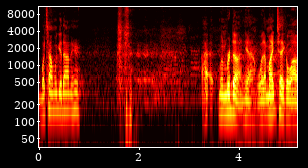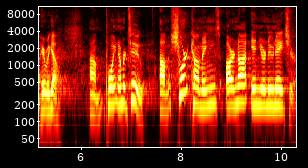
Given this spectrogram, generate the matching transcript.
What time we get out of here? I, when we're done, yeah. Well, that might take a while. Here we go. Um, point number two um, shortcomings are not in your new nature.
